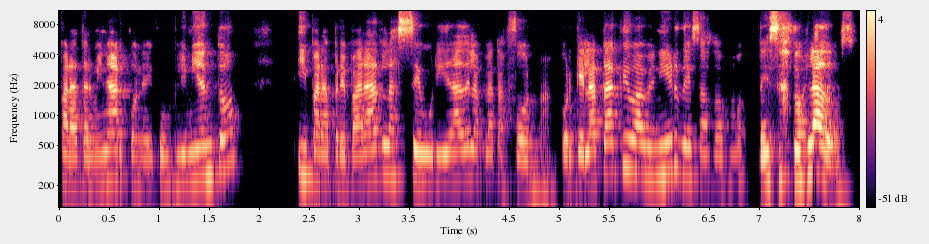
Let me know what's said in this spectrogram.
para terminar con el cumplimiento y para preparar la seguridad de la plataforma, porque el ataque va a venir de, esas dos, de esos dos lados,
